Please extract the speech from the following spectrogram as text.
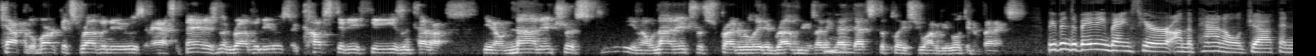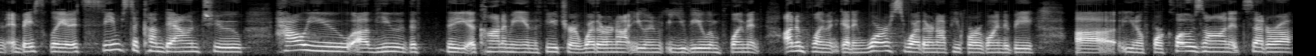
capital markets revenues and asset management revenues and custody fees and kind of you know non-interest you know non-interest spread related revenues i think mm-hmm. that that's the place you want to be looking at banks We've been debating banks here on the panel, Jeff, and, and basically it seems to come down to how you uh, view the the economy in the future, whether or not you you view employment unemployment getting worse, whether or not people are going to be uh, you know foreclosed on, et cetera.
